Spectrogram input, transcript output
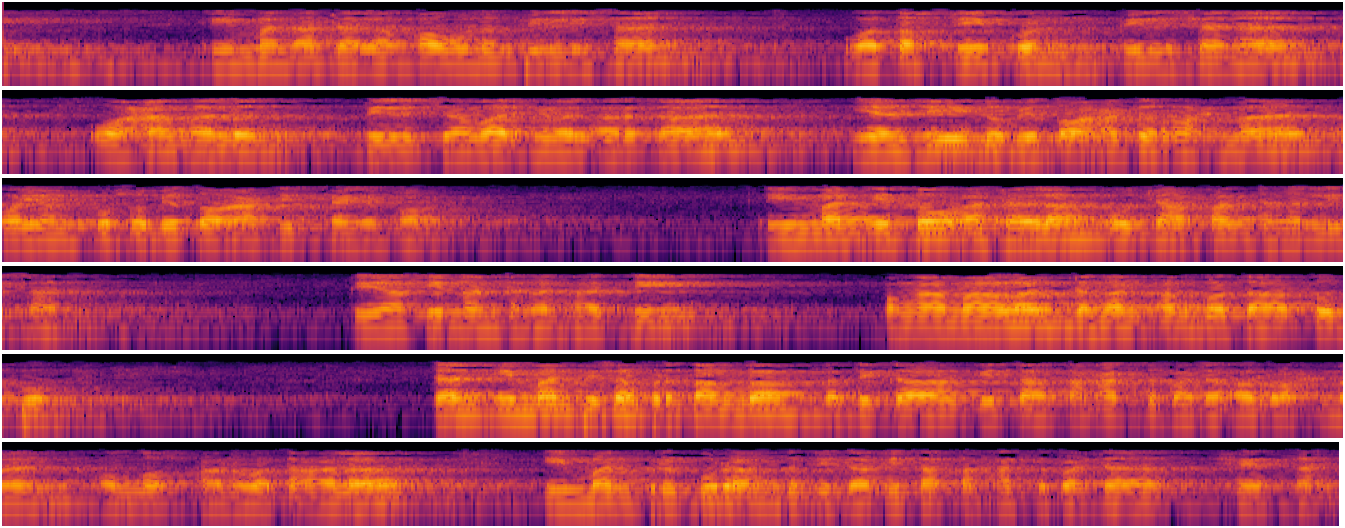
iman adalah qaulun bil lisan wa tasdiqun wa amalun bil jawarih wal arkan yazidu bi ta'atir rahman wa yanqusu bi ta'atis syaitan. Iman itu adalah ucapan dengan lisan, keyakinan dengan hati, pengamalan dengan anggota tubuh. Dan iman bisa bertambah ketika kita taat kepada Ar-Rahman, Allah Subhanahu wa taala. Iman berkurang ketika kita taat kepada syaitan,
